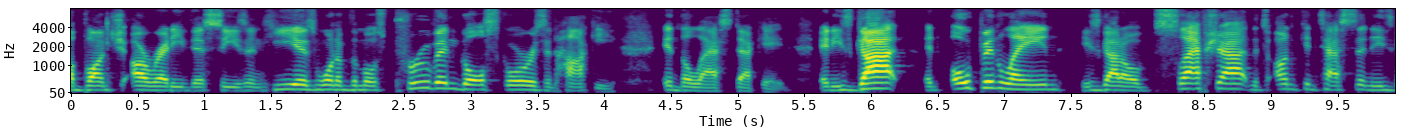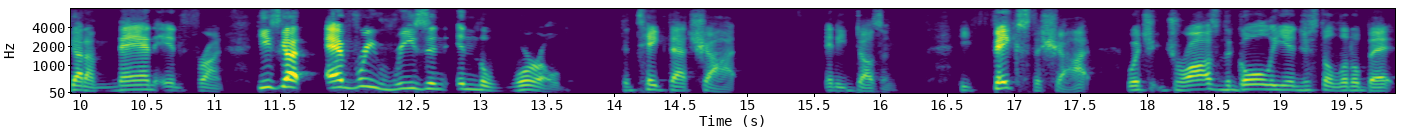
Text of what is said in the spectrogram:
a bunch already this season. He is one of the most proven goal scorers in hockey in the last decade. And he's got an open lane. He's got a slap shot that's uncontested. And he's got a man in front. He's got every reason in the world to take that shot. And he doesn't. He fakes the shot, which draws the goalie in just a little bit.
